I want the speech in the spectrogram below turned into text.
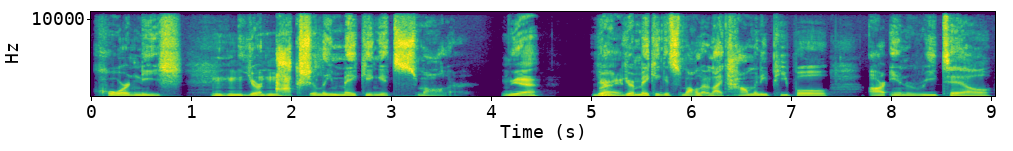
core niche, mm-hmm, you're mm-hmm. actually making it smaller. Yeah. You're, right. you're making it smaller. Like how many people are in retail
